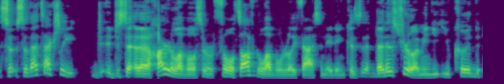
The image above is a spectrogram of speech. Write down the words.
So, so that's actually just at a higher level, sort of philosophical level, really fascinating because that is true. I mean, you, you could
